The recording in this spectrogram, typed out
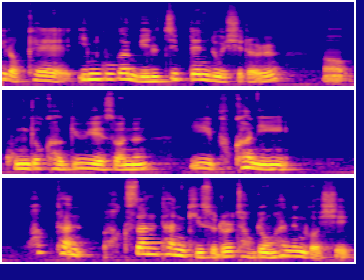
이렇게 인구가 밀집된 도시를 어, 공격하기 위해서는 이 북한이 확탄, 확산탄 기술을 적용하는 것이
